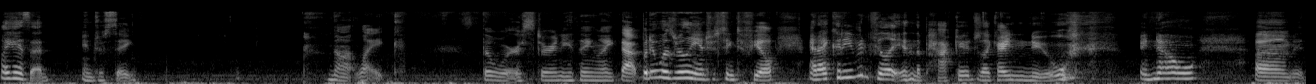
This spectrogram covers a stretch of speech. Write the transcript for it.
like I said, interesting. Not like the worst or anything like that, but it was really interesting to feel and I could even feel it in the package like I knew. I know um, it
